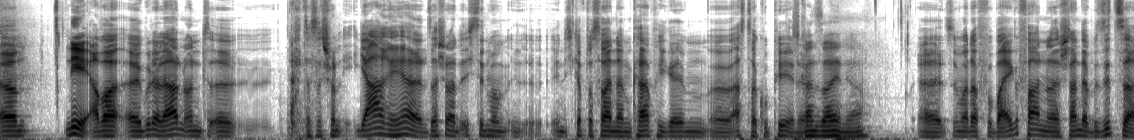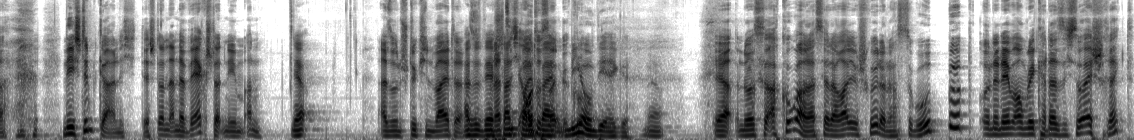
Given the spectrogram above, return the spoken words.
ähm, nee, aber äh, guter Laden und äh, ach, das ist schon Jahre her. Sascha und ich sind mal, in, ich glaube, das war in einem Capri-gelben äh, Astra Coupé. Das Ne? kann sein, ja. Äh, sind wir da vorbeigefahren und da stand der Besitzer. nee, stimmt gar nicht. Der stand an der Werkstatt nebenan. Ja, Also ein Stückchen weiter. also der stand bei, bei mir um die Ecke. Ja. Ja, und du hast gesagt, ach guck mal, das ist ja der Radio Schröder. Dann hast du bup, und in dem Augenblick hat er sich so erschreckt,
